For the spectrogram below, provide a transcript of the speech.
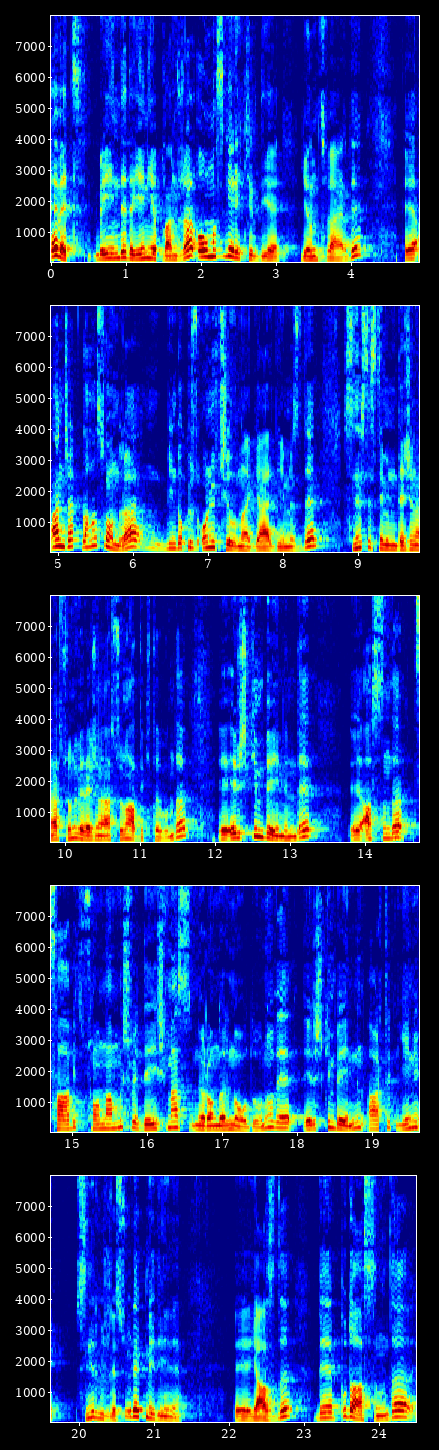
evet beyinde de yeni yapılan hücreler olması gerekir diye yanıt verdi. E, ancak daha sonra 1913 yılına geldiğimizde Sinir Sisteminin Dejenerasyonu ve Rejenerasyonu adlı kitabında e, erişkin beyninde e, aslında sabit, sonlanmış ve değişmez nöronların olduğunu ve erişkin beyninin artık yeni sinir hücresi üretmediğini e, yazdı. Ve bu da aslında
